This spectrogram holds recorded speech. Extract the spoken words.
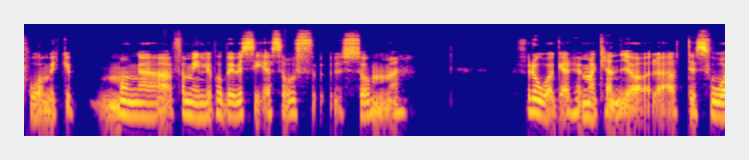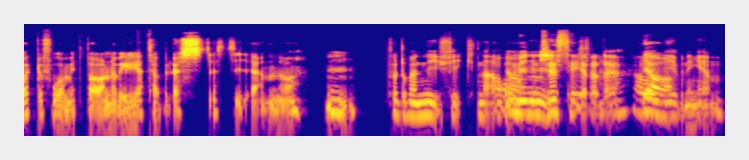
på mycket, många familjer på BVC som, som frågar hur man kan göra. Att det är svårt att få mitt barn att vilja ta bröstet igen. Och, mm, För de är nyfikna och är intresserade av Ja. omgivningen.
